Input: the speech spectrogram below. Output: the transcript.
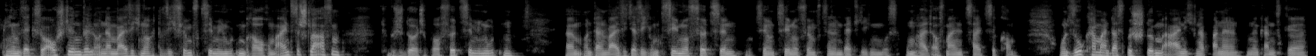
Wenn ich um 6 Uhr aufstehen will und dann weiß ich noch, dass ich 15 Minuten brauche, um einzuschlafen. Typische Deutsche braucht 14 Minuten. Ähm, und dann weiß ich, dass ich um 10.14 Uhr, um 10 Uhr, 10.15 Uhr im Bett liegen muss, um halt auf meine Zeit zu kommen. Und so kann man das bestimmen eigentlich und hat man eine, eine ganz eine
